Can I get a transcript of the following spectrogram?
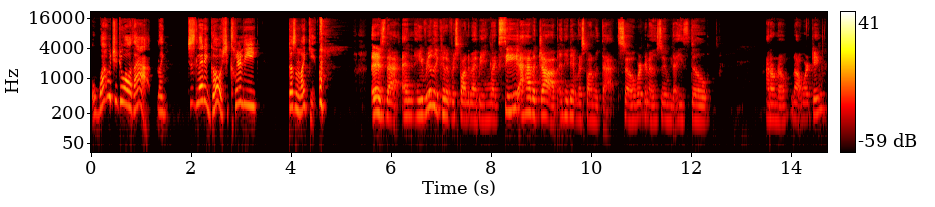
why would you do all that? Like, just let it go. She clearly doesn't like you. There's that. And he really could have responded by being like, see, I have a job. And he didn't respond with that. So we're going to assume that he's still, I don't know, not working.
